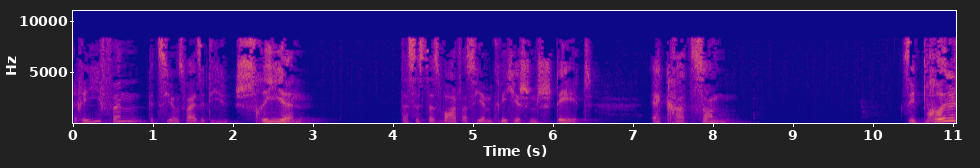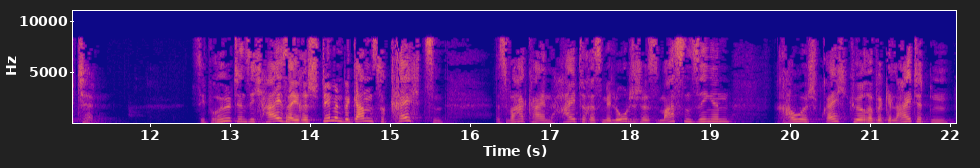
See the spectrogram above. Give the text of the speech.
riefen beziehungsweise die schrien. Das ist das Wort, was hier im Griechischen steht. Ekrazon. Sie brüllten. Sie brüllten sich heiser, ihre Stimmen begannen zu krächzen. Das war kein heiteres, melodisches Massensingen, raue Sprechchöre begleiteten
